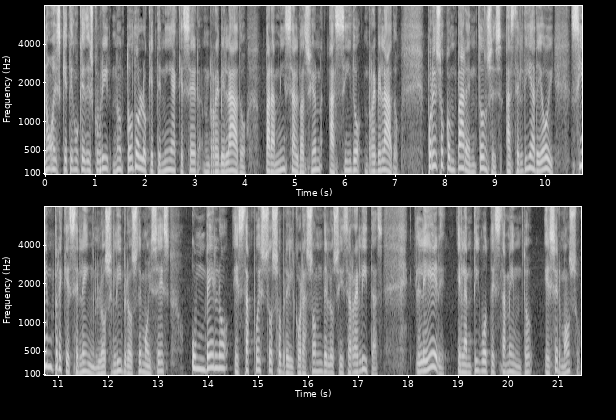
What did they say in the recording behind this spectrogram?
no es que tengo que descubrir, no, todo lo que tenía que ser revelado para mi salvación ha sido revelado. Por eso compara entonces hasta el día de hoy, siempre que se leen los libros de Moisés, un velo está puesto sobre el corazón de los israelitas. Leer el Antiguo Testamento es hermoso,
